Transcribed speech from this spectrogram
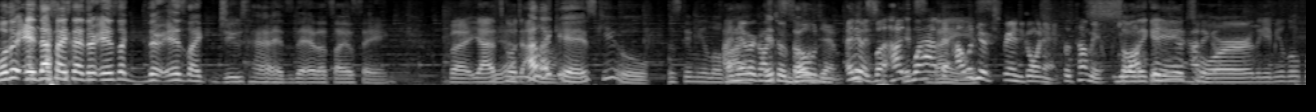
Well, there is. That's why I said there is like there is like juice heads there. That's why I was saying. But yeah, it's Gold. Gym. I like it. It's cute. Just give me a little. there. I never vibe. gone It's to a so- Gold Gym. Anyways, but how, what happened? How was your experience going in? So tell me. You So they walked gave me a in, how'd it go? tour. They gave me a little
